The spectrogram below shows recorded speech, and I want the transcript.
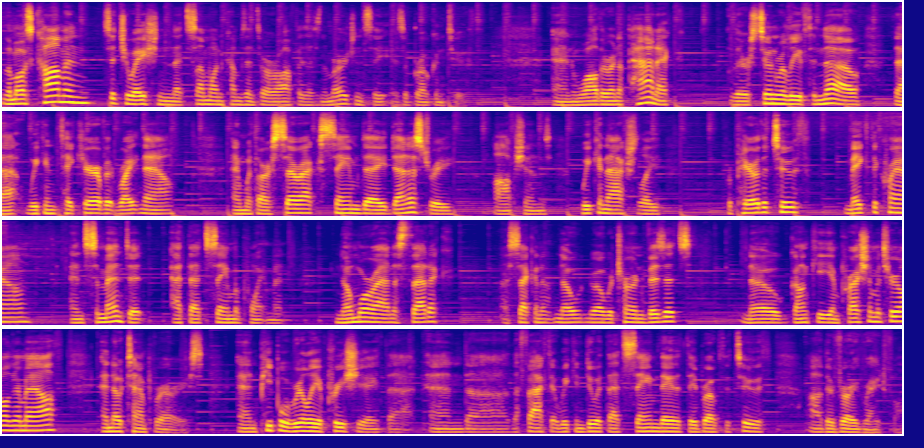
The most common situation that someone comes into our office as an emergency is a broken tooth. And while they're in a panic, they're soon relieved to know that we can take care of it right now. And with our CEREC same-day dentistry options, we can actually prepare the tooth, make the crown, and cement it at that same appointment. No more anesthetic, a second no, no return visits, no gunky impression material in their mouth, and no temporaries. And people really appreciate that. And uh, the fact that we can do it that same day that they broke the tooth, uh, they're very grateful.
